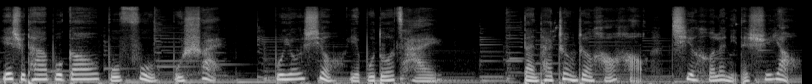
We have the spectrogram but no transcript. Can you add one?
也许他不高不富不帅，不优秀也不多才，但他正正好好契合了你的需要，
